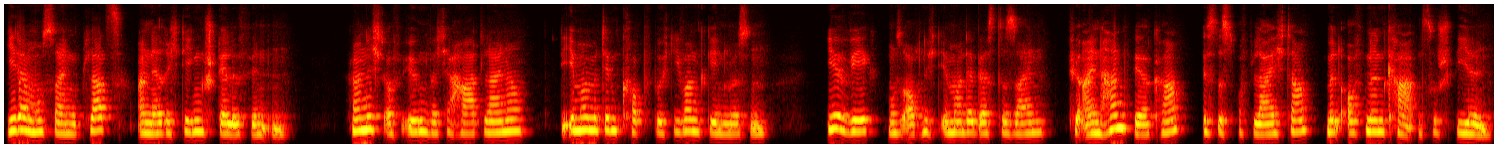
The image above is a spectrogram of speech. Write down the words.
Jeder muss seinen Platz an der richtigen Stelle finden. Hör nicht auf irgendwelche Hardliner, die immer mit dem Kopf durch die Wand gehen müssen. Ihr Weg muss auch nicht immer der beste sein. Für einen Handwerker ist es oft leichter, mit offenen Karten zu spielen.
